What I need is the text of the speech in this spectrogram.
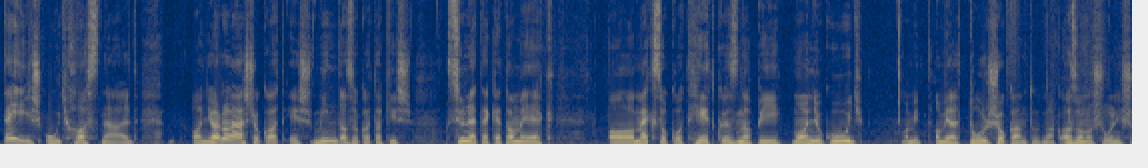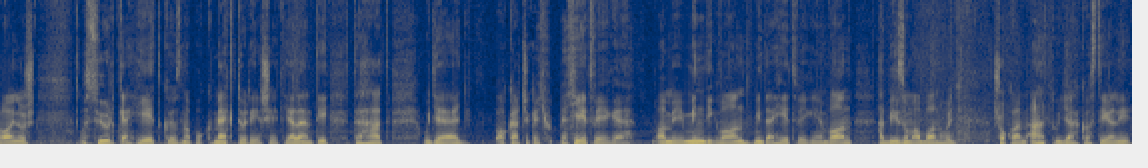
te is úgy használd a nyaralásokat, és mindazokat a kis szüneteket, amelyek a megszokott hétköznapi, mondjuk úgy, amit, amivel túl sokan tudnak azonosulni sajnos, a szürke hétköznapok megtörését jelenti, tehát ugye egy akár csak egy, egy hétvége, ami mindig van, minden hétvégén van, hát bízom abban, hogy sokan át tudják azt élni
